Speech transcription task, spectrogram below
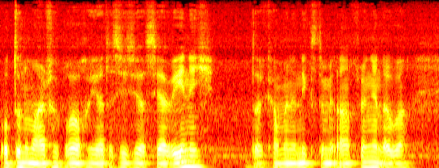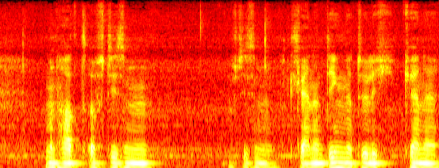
Otto Normalverbraucher, ja das ist ja sehr wenig, da kann man ja nichts damit anfangen, aber man hat auf diesem, auf diesem kleinen Ding natürlich keine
